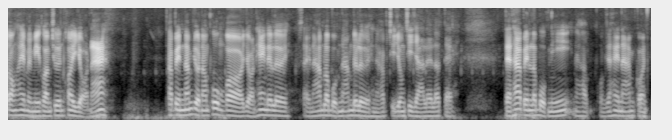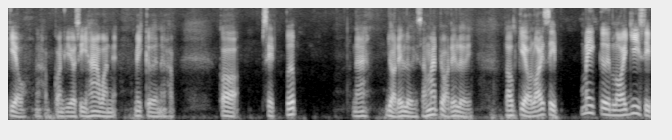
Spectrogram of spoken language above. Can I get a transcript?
ต้องให้มันมีความชื้นค่อยหยอดนะ ถ้าเป็นน้ำหยดน้ำพุ่งก็หยอดแห้งได้เลย ใส่น้ำระบบน้ำได้เลยนะครับจียงจียาอะไรแล้วแต่ แต่ถ้าเป็นระบบนี้นะครับ ผมจะให้น้ำก่อนเกี่ยวนะครับก่อนเกี่ยวสี่ห้าวันเนี่ยไม่เกินนะครับ ก็เสร็จปุ๊บนะหยอดได้เลย สามารถหยอดได้เลย เราเกี่ยวร้อยสิบไม่เกินร้อยยี่สิบ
